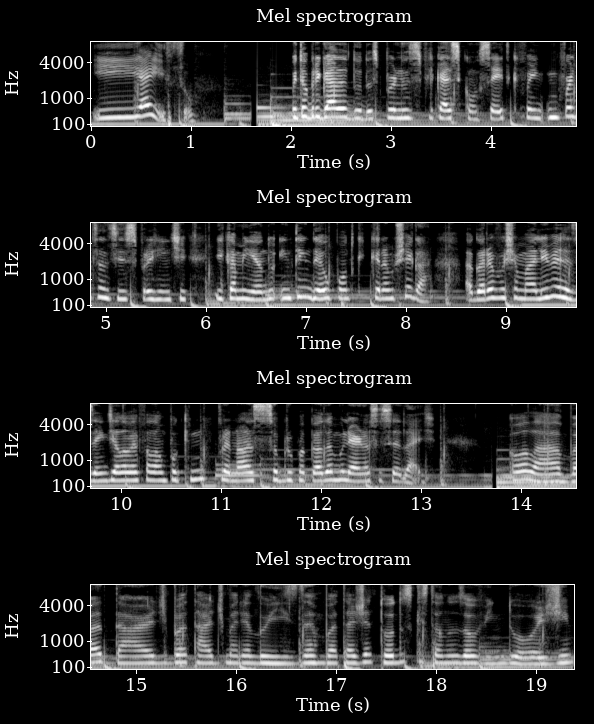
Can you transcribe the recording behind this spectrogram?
e é isso. Muito obrigada, Dudas, por nos explicar esse conceito que foi importantíssimo pra gente ir caminhando e entender o ponto que queremos chegar. Agora eu vou chamar a Lívia Rezende e ela vai falar um pouquinho pra nós sobre o papel da mulher na sociedade. Olá, boa tarde, boa tarde Maria Luísa, boa tarde a todos que estão nos ouvindo hoje.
